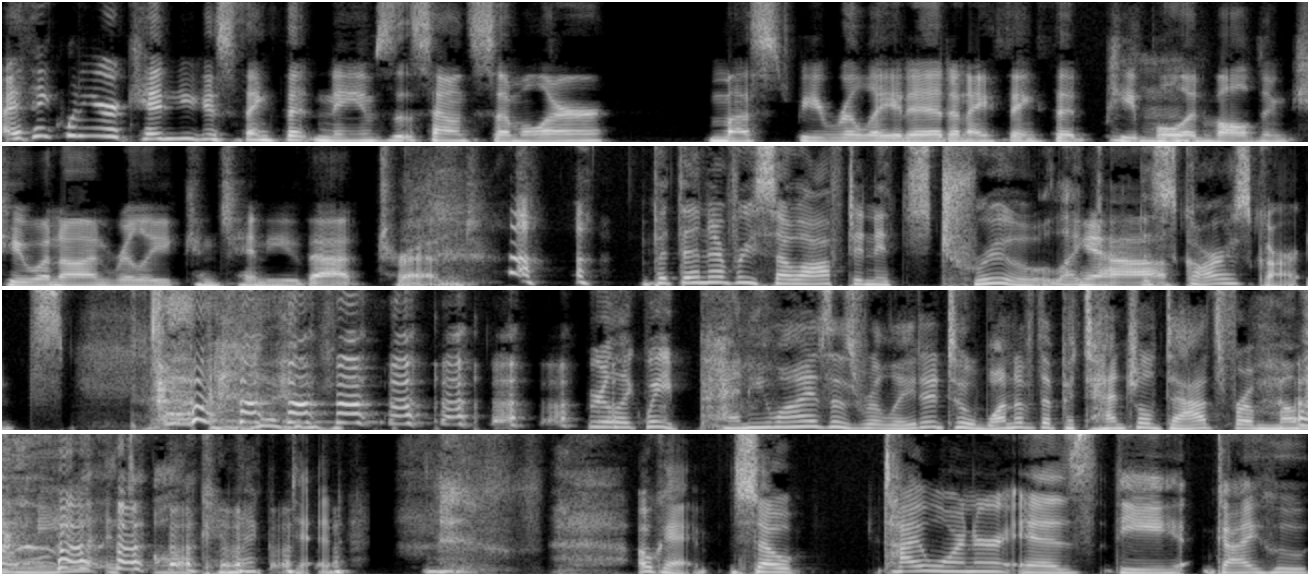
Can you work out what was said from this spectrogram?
I think when you're a kid, you just think that names that sound similar must be related. And I think that people Mhm. involved in QAnon really continue that trend. But then every so often it's true, like Yeah. the Skarsgårds. we were like, wait, Pennywise is related to one of the potential dads from Mamma Mia? It's all connected. okay, so Ty Warner is the guy who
